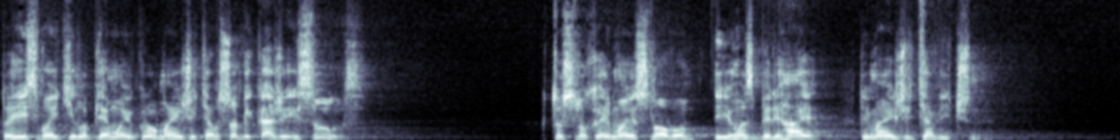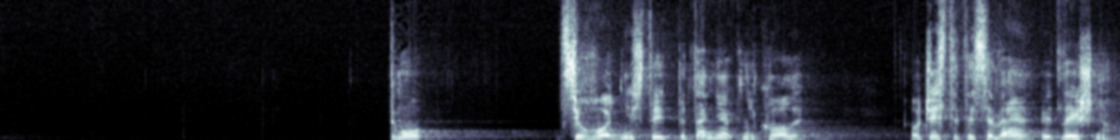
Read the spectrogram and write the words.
То їсть моє тіло, п'є мою кров, має життя в собі, каже Ісус. Хто слухає моє Слово і його зберігає, той має життя вічне. Тому сьогодні стоїть питання, як ніколи, очистити себе від лишнього,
